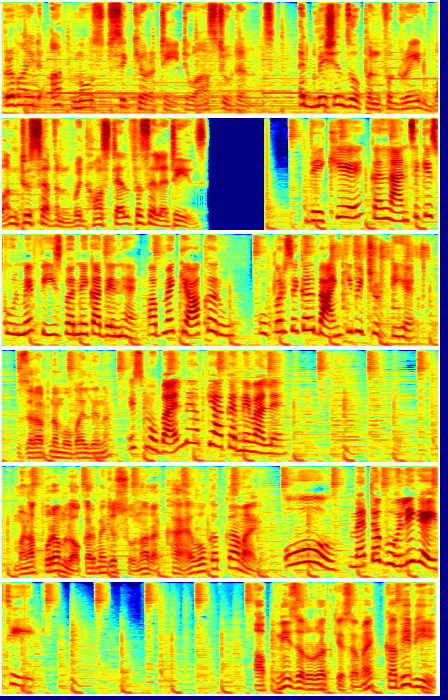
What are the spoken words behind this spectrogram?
provide utmost security to our students. Admissions open for grade 1 to 7 with hostel facilities. देखिए कल नैन्सी के स्कूल में फ़ीस भरने का दिन है अब मैं क्या करूँ? ऊपर से कल बैंक की भी छुट्टी है जरा अपना मोबाइल देना इस मोबाइल में अब क्या करने वाले हैं मणप्पुरम लॉकर में जो सोना रखा है वो कब काम आएगा? ओह मैं तो भूल ही गई थी। अपनी ज़रूरत के समय कभी भी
